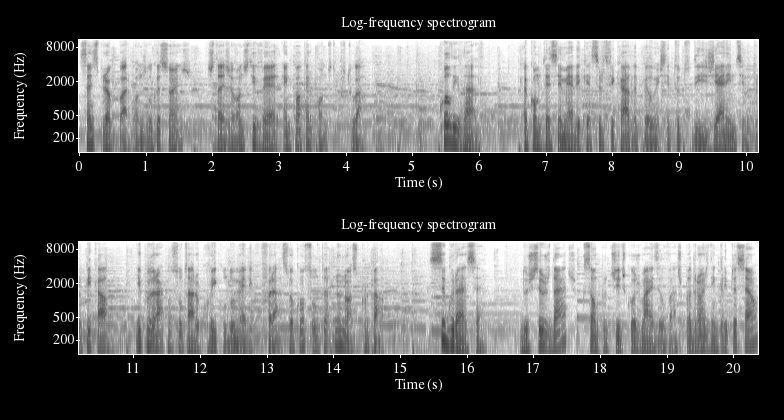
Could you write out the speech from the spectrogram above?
sem se preocupar com deslocações, esteja onde estiver em qualquer ponto de Portugal. Qualidade. A competência médica é certificada pelo Instituto de Higiene e Medicina Tropical e poderá consultar o currículo do médico que fará a sua consulta no nosso portal. Segurança. Dos seus dados, que são protegidos com os mais elevados padrões de encriptação,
